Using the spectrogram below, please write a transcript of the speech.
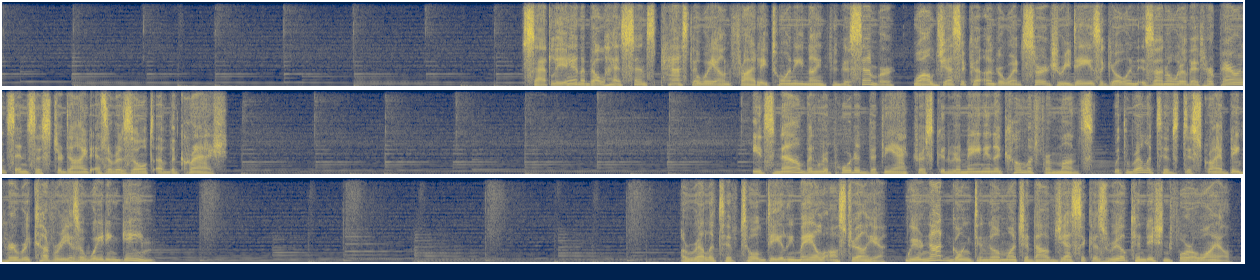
Sadly Annabelle has since passed away on Friday 29 December, while Jessica underwent surgery days ago and is unaware that her parents and sister died as a result of the crash. It's now been reported that the actress could remain in a coma for months, with relatives describing her recovery as a waiting game. A relative told Daily Mail Australia, We're not going to know much about Jessica's real condition for a while.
